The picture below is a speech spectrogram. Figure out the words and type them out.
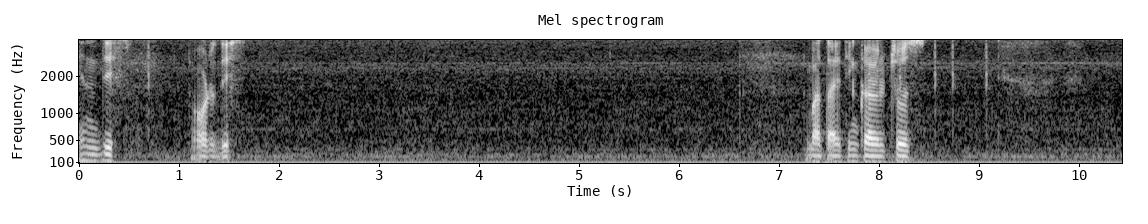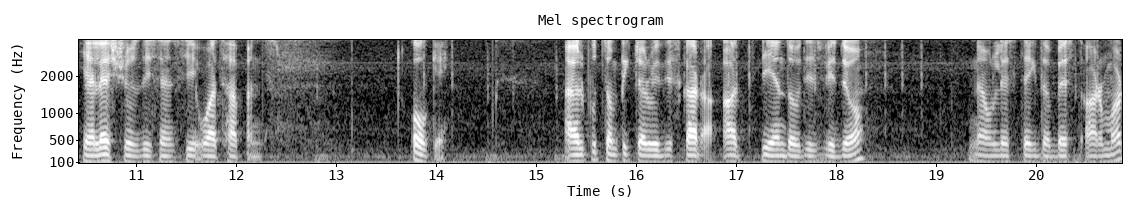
and this or this. But I think I will choose yeah let's choose this and see what happens. Okay. I will put some picture with this car at the end of this video. Now let's take the best armor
